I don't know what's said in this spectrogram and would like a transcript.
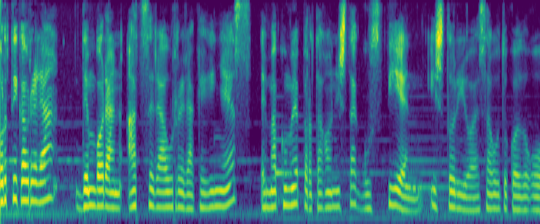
Hortik aurrera, denboran atzera aurrerak eginez, emakume protagonista guztien historioa ezagutuko dugu.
